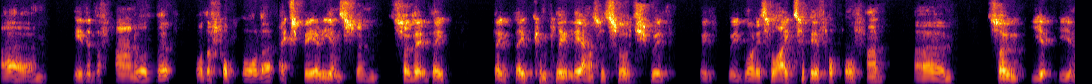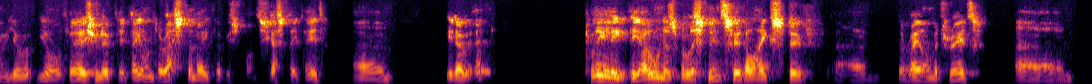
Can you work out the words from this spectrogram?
um, either the fan or the or the footballer experience. And so they they they they're completely out of touch with with, with what it's like to be a football fan. Um, so you, you know your your version of did they underestimate the response? Yes, they did. Um, you know, clearly the owners were listening to the likes of um, the Real Madrid um,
